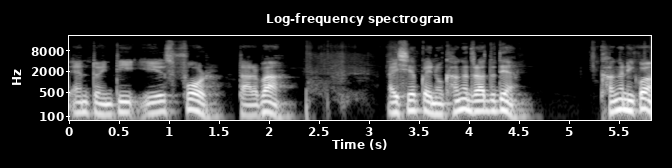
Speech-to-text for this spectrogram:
and twenty is four तारब ऐसे कई खाद्रा खाने को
